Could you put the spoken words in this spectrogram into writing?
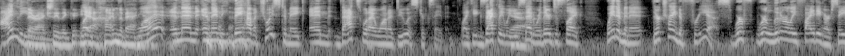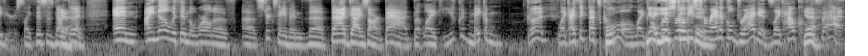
I'm the they're enemy. actually the good Like, yeah i'm the bad guy. what? And then and then they have a choice to make and that's what i want to do with strixhaven. Like exactly what you said where they're just like wait a minute they're trying to free us. We're we're literally fighting our saviors. Like this is not Yeah. good. And i know within the world of of strixhaven the bad guys are bad but like you could make them good. Like i think that's cool. Like yeah, you overthrow these could. tyrannical dragons. Like how cool Yeah. is that?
